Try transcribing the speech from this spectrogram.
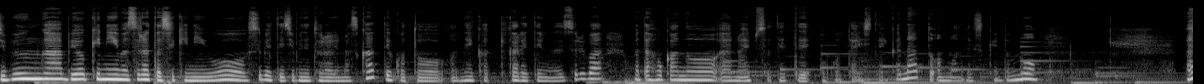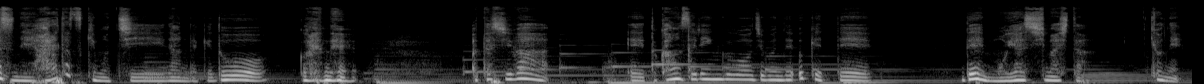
自分が病気に患った責任を全て自分で取られますかっていうことをね聞かれているのでそれはまた他のあのエピソードでお答えしたいかなと思うんですけれどもまずね腹立つ気持ちなんだけどこれね私は、えーとカウンセリングを自分で受けてで燃やしました。去年。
